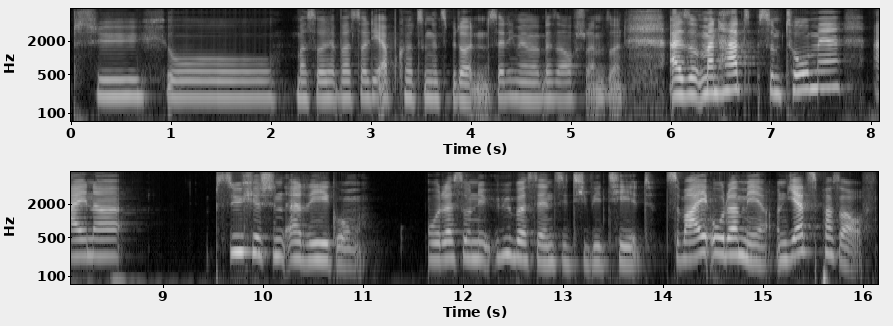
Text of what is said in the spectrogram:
Psycho. Was soll, was soll die Abkürzung jetzt bedeuten? Das hätte ich mir mal besser aufschreiben sollen. Also, man hat Symptome einer psychischen Erregung oder so eine Übersensitivität. Zwei oder mehr. Und jetzt pass auf.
